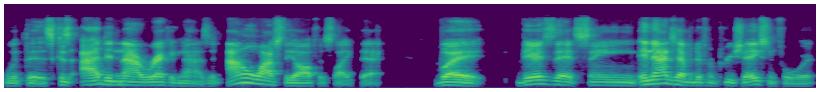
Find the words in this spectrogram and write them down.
with this because I did not recognize it. I don't watch The Office like that, but there's that scene, and I just have a different appreciation for it.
